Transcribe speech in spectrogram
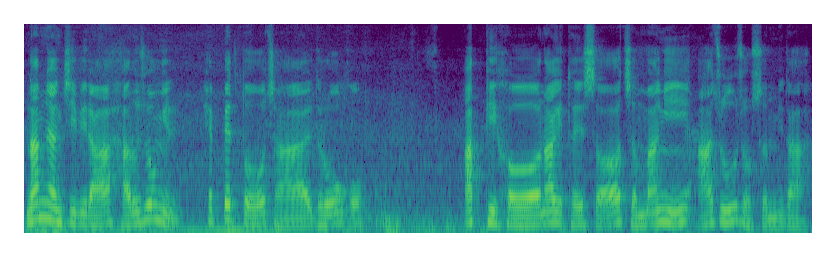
남양집이라 하루 종일 햇볕도 잘 들어오고 앞이 훤하게 터서 전망이 아주 좋습니다.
